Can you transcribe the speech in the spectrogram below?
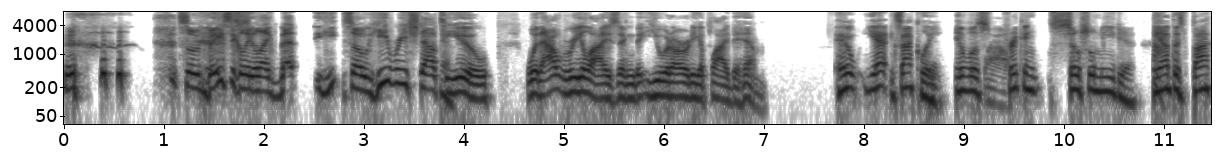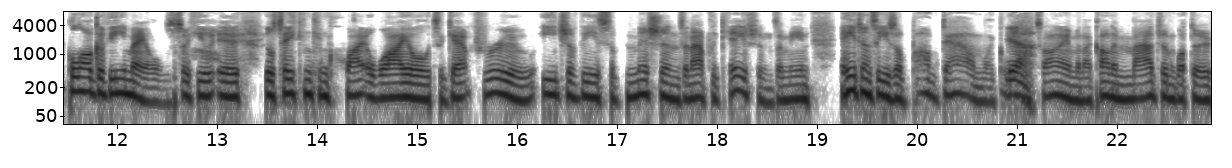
so basically, like that. He, so he reached out to you without realizing that you had already applied to him. It, yeah, exactly. It was Wow. freaking social media. He had this backlog of emails, so he it, it was taking him quite a while to get through each of these submissions and applications. I mean, agencies are bogged down like all Yeah. the time, and I can't imagine what their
